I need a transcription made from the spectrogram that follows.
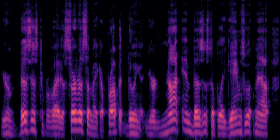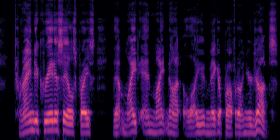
You're in business to provide a service and make a profit doing it. You're not in business to play games with math, trying to create a sales price that might and might not allow you to make a profit on your jobs.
